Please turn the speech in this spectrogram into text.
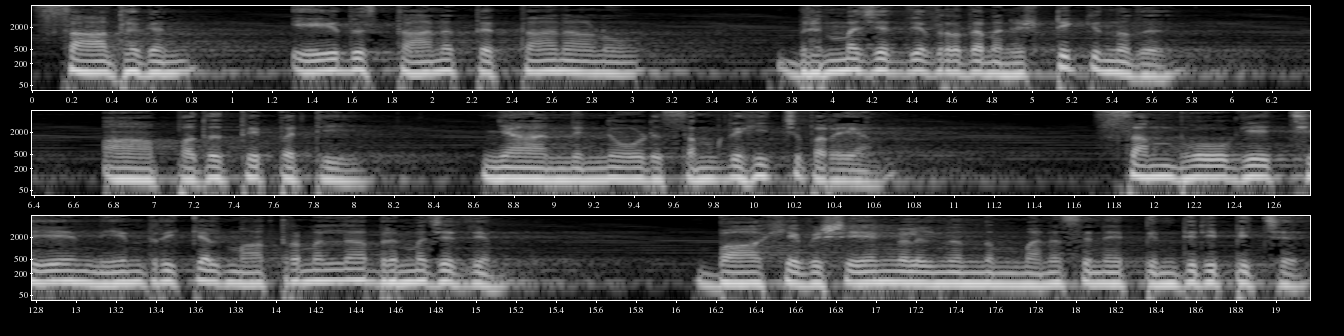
സാധകൻ ഏത് സ്ഥാനത്തെത്താനാണോ ബ്രഹ്മചര്യവ്രതമനുഷ്ഠിക്കുന്നത് ആ പദത്തെപ്പറ്റി ഞാൻ നിന്നോട് സംഗ്രഹിച്ചു പറയാം. സംഭോഗേച്ഛയെ നിയന്ത്രിക്കൽ മാത്രമല്ല ബ്രഹ്മചര്യം. ബാഹ്യവിഷയങ്ങളിൽ നിന്നും മനസ്സിനെ പിന്തിരിപ്പിച്ച്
